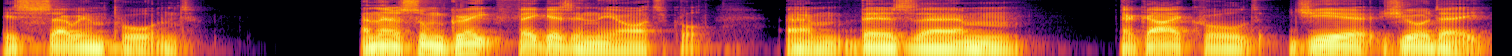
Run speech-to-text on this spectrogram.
is so important. And there are some great figures in the article. Um, there's um, a guy called Geir Jordet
